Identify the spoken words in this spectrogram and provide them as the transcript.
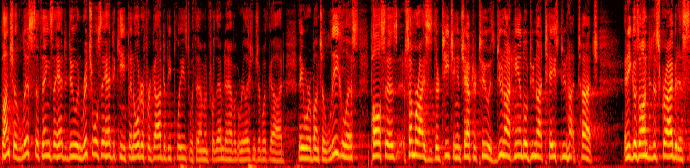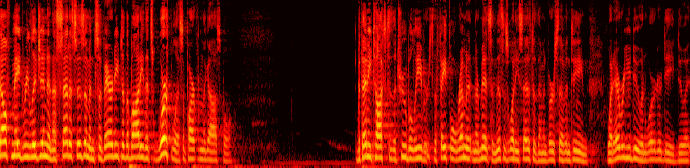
bunch of lists of things they had to do and rituals they had to keep in order for God to be pleased with them and for them to have a relationship with God. They were a bunch of legalists. Paul says, summarizes their teaching in chapter 2 is do not handle, do not taste, do not touch. And he goes on to describe it as self made religion and asceticism and severity to the body that's worthless apart from the gospel. But then he talks to the true believers, the faithful remnant in their midst, and this is what he says to them in verse 17 Whatever you do in word or deed, do it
